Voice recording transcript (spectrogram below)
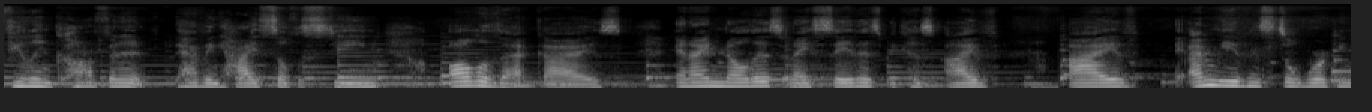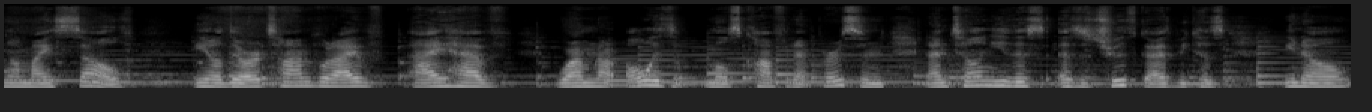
feeling confident having high self-esteem all of that guys. And i know this and i say this because i've i've i'm even still working on myself. You know there are times when i've i have where I'm not always the most confident person. And I'm telling you this as a truth, guys, because, you know,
